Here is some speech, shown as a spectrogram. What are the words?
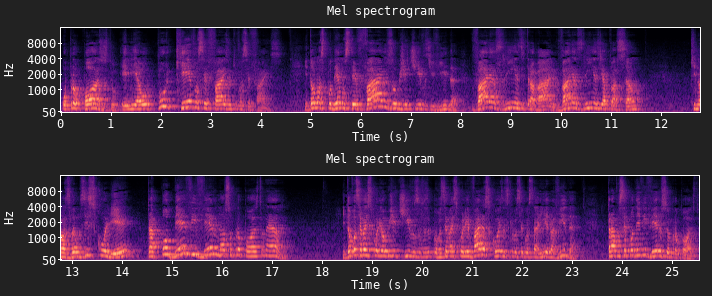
O propósito, ele é o porquê você faz o que você faz. Então nós podemos ter vários objetivos de vida, várias linhas de trabalho, várias linhas de atuação que nós vamos escolher para poder viver o nosso propósito nela. Então você vai escolher objetivos, você vai escolher várias coisas que você gostaria na vida para você poder viver o seu propósito.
